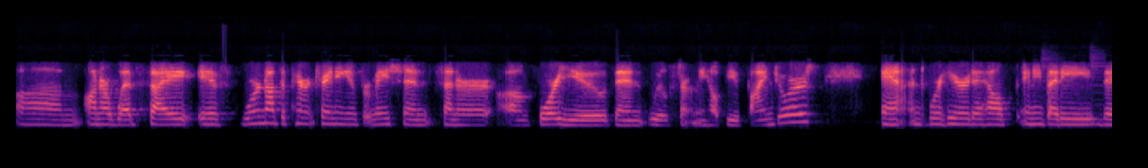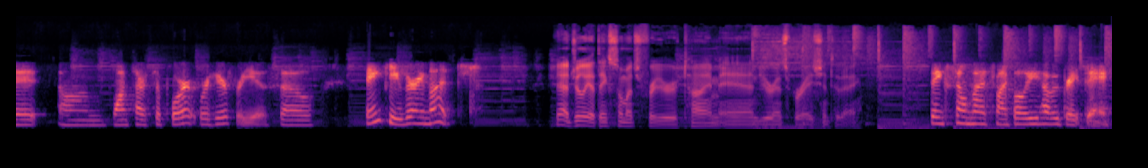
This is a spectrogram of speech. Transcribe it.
um, on our website. If we're not the Parent Training Information Center um, for you, then we'll certainly help you find yours. And we're here to help anybody that um, wants our support. We're here for you. So thank you very much. Yeah, Julia, thanks so much for your time and your inspiration today. Thanks so much, Michael. You have a great day.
